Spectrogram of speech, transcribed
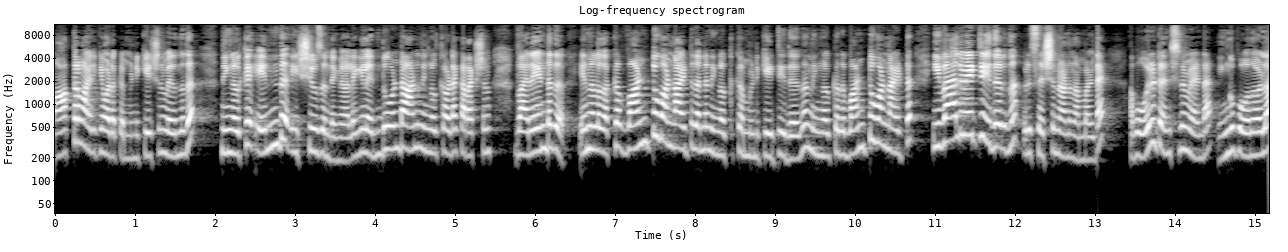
മാത്രമായിരിക്കും അവിടെ കമ്മ്യൂണിക്കേഷൻ വരുന്നത്. നിങ്ങൾക്ക് എന്ത് ഇഷ്യൂസ് ഉണ്ടെങ്കിലും അല്ലെങ്കിൽ എന്തുകൊണ്ടാണ് നിങ്ങൾക്ക് അവിടെ കറക്ഷൻ വരേണ്ടത് എന്നുള്ളതൊക്കെ വൺ ടു വൺ ആയിട്ട് തന്നെ നിങ്ങൾക്ക് കമ്മ്യൂണിക്കേറ്റ് ചെയ്ത് തരുന്നത് നിങ്ങൾക്കത് വൺ ടു വൺ ആയിട്ട് ഇവാലുവേറ്റ് ചെയ്തിരുന്ന ഒരു സെഷനാണ് നമ്മളുടെ. അപ്പോൾ ഒരു ടെൻഷനും വേണ്ട. ഇങ്ങ് പോകുന്നുള്ള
